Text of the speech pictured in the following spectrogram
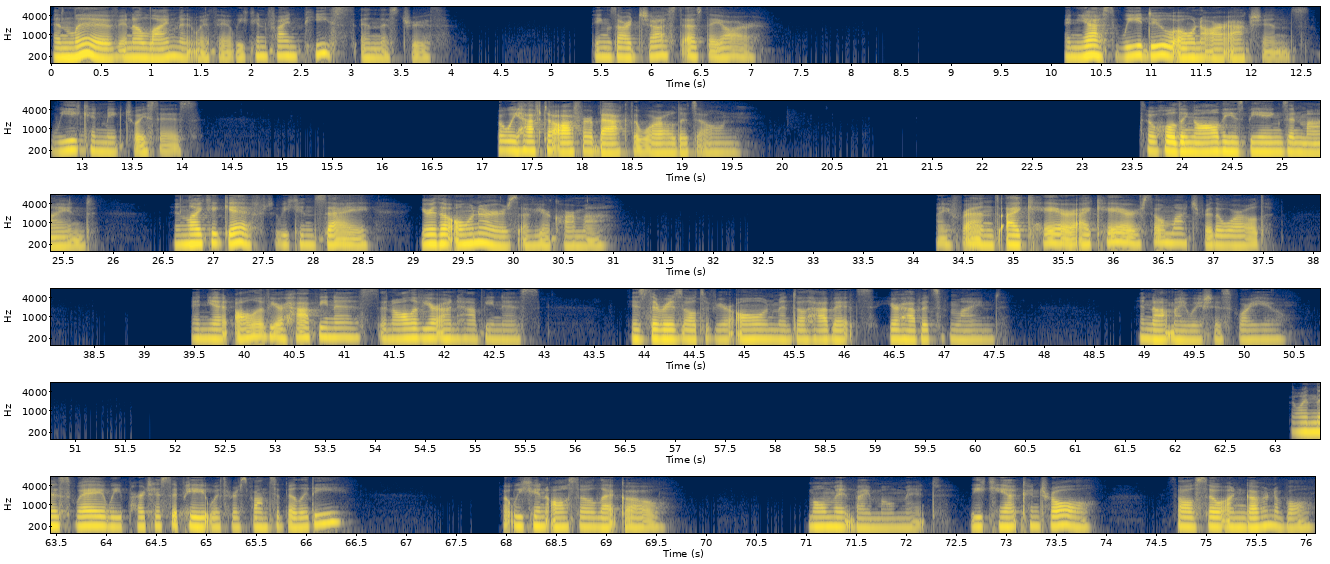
and live in alignment with it. We can find peace in this truth. Things are just as they are. And yes, we do own our actions. We can make choices. But we have to offer back the world its own. So, holding all these beings in mind, and like a gift, we can say, You're the owners of your karma. My friends, I care. I care so much for the world. And yet, all of your happiness and all of your unhappiness is the result of your own mental habits, your habits of mind, and not my wishes for you. So, in this way, we participate with responsibility, but we can also let go moment by moment. We can't control, it's also ungovernable.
